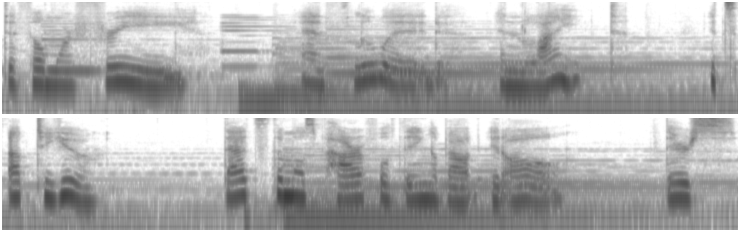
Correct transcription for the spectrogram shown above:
to feel more free and fluid and light, it's up to you. That's the most powerful thing about it all. There's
